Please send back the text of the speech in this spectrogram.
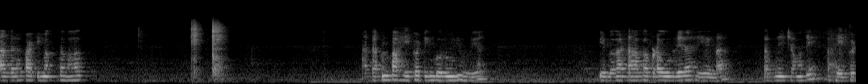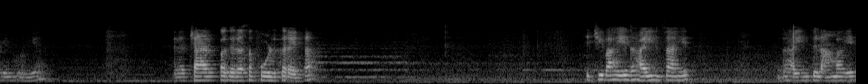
हा जरा पाठीमागचा भाग. आता आपण बाहेर कटिंग करून घेऊया. हे बघा आता हा कपडा उरलेला आहे याला. आपण याच्यामध्ये बाहेर कटिंग करूया. त्याला चार पदर असा फोल्ड करायचा. त्याची बाहेर दहा इंच आहेत. दहा इंच लांब आहेत.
